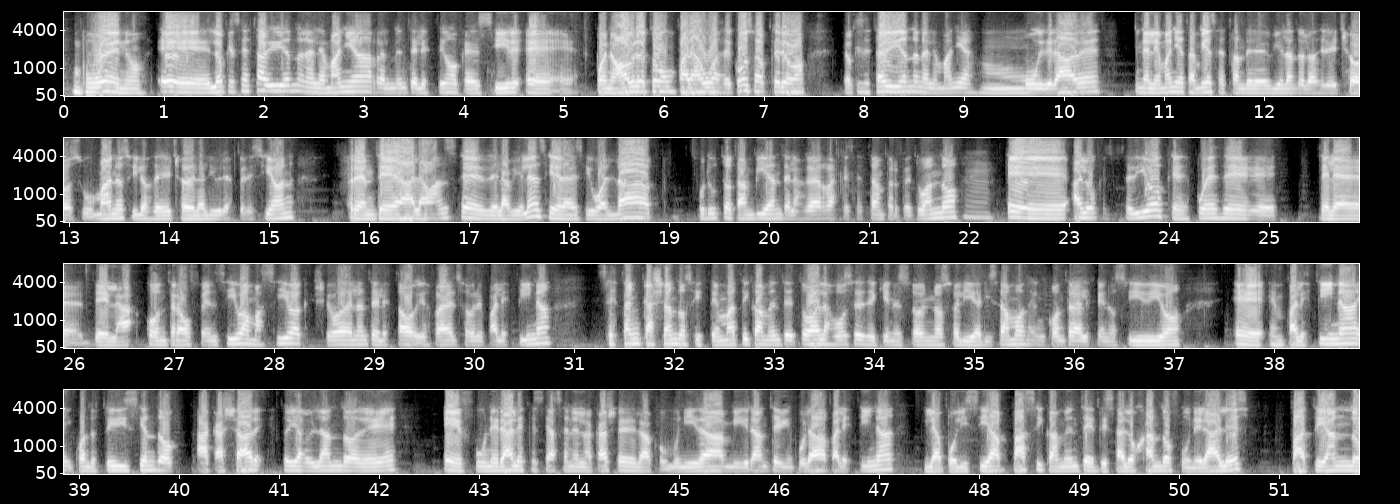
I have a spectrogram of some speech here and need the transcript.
Bueno, eh, lo que se está viviendo en Alemania realmente les tengo que decir, eh, bueno, abro todo un paraguas de cosas, pero lo que se está viviendo en Alemania es muy grave. En Alemania también se están violando los derechos humanos y los derechos de la libre expresión frente al avance de la violencia y de la desigualdad fruto también de las guerras que se están perpetuando. Mm. Eh, algo que sucedió es que después de, la, contraofensiva masiva que llevó adelante el Estado de Israel sobre Palestina, se están callando sistemáticamente todas las voces de quienes nos solidarizamos en contra del genocidio eh, en Palestina. Y cuando estoy diciendo a callar, estoy hablando de eh, funerales que se hacen en la calle de la comunidad migrante vinculada a Palestina y la policía básicamente desalojando funerales, pateando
